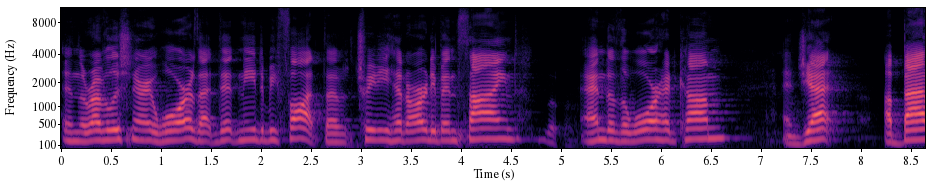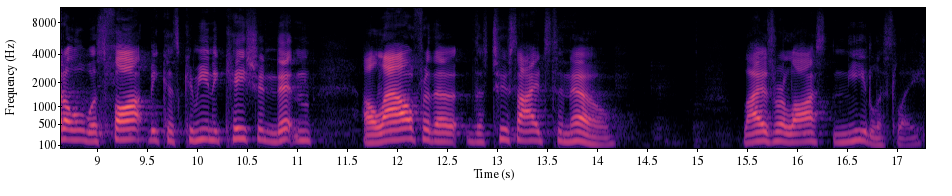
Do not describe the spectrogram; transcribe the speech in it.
in the Revolutionary War that didn't need to be fought. The treaty had already been signed, the end of the war had come, and yet a battle was fought because communication didn't allow for the, the two sides to know. Lives were lost needlessly.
